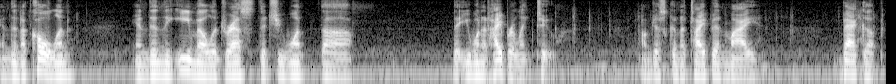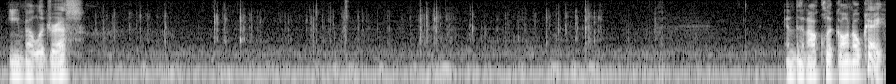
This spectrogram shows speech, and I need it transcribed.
and then a colon and then the email address that you want uh, that you want it hyperlinked to. I'm just going to type in my backup email address. And then I'll click on OK.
